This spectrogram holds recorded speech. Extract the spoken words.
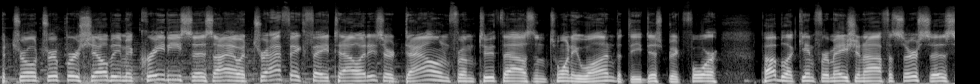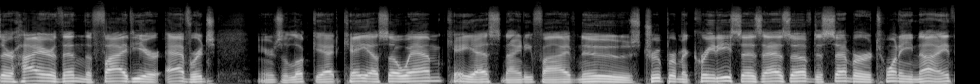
Patrol Trooper Shelby McCready says Iowa traffic fatalities are down from 2021, but the District 4 Public Information Officer says they're higher than the five year average. Here's a look at KSOM KS95 News. Trooper McCready says as of December 29th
